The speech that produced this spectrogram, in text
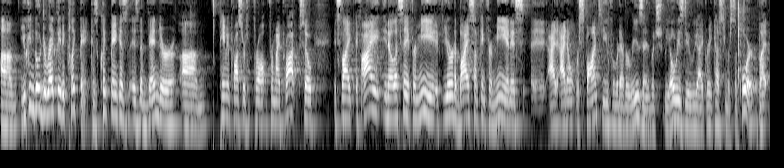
Um, you can go directly to ClickBank because ClickBank is, is the vendor um, payment processor for, for my product. So it's like if I, you know, let's say for me, if you were to buy something from me and it's, I, I don't respond to you for whatever reason, which we always do, we got great customer support, but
